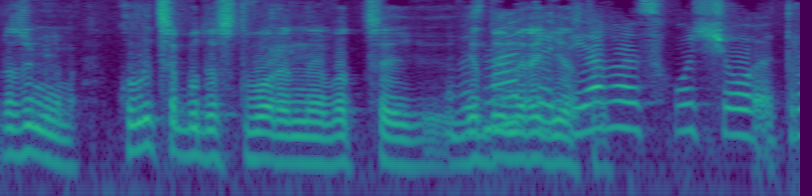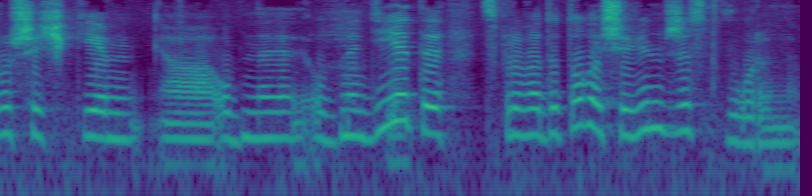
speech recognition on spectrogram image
розуміємо, коли це буде створений от цей Ви єдиний знаєте, реєстр. я вас хочу трошечки а, обне- обнадіяти з приводу того, що він вже створений.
